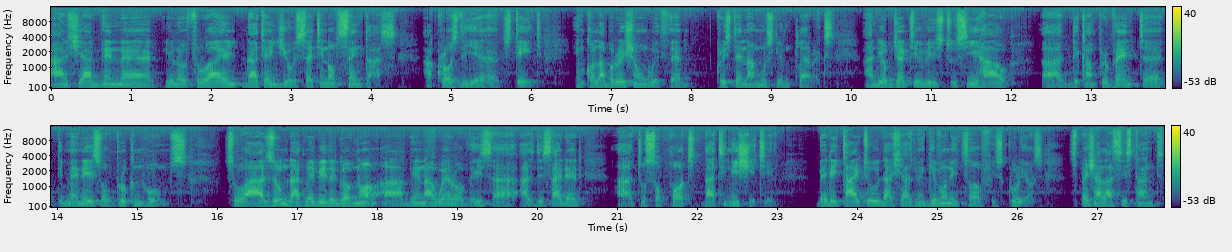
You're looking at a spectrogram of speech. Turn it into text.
And she had been, uh, you know, through that NGO, setting up centers across the uh, state in collaboration with um, Christian and Muslim clerics. And the objective is to see how uh, they can prevent uh, the menace of broken homes. So I assume that maybe the governor, uh, being aware of this, uh, has decided uh, to support that initiative. But the title that she has been given itself is curious, Special Assistant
